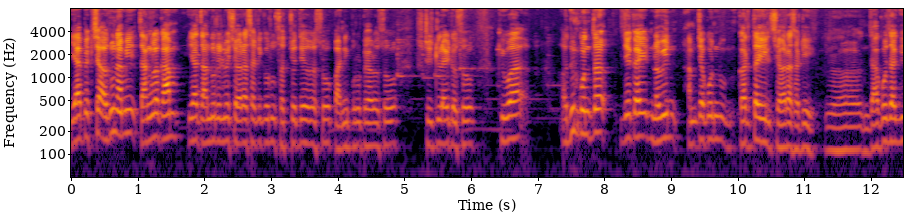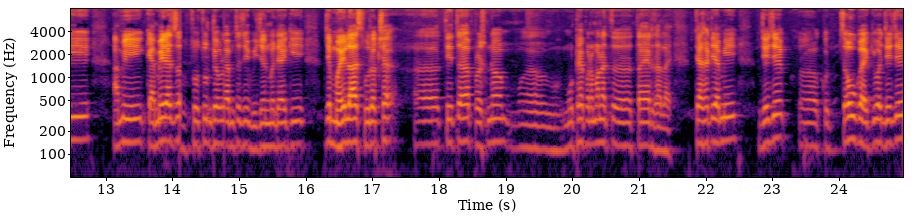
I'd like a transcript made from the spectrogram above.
यापेक्षा अजून आम्ही चांगलं काम या चांदूर रेल्वे शहरासाठी करू. स्वच्छतेवर असो पाणी पुरवठ्यावर असो स्ट्रीट लाइट असो किंवा अजून कोणतं जे काही नवीन आमच्याकडून करता येईल शहरासाठी? जागोजागी आम्ही कॅमेऱ्याचं सोचून ठेवलं. आमचं जे विजनमध्ये आहे की जे महिला सुरक्षा तेचा प्रश्न मोठ्या प्रमाणात तयार झाला आहे त्यासाठी आम्ही जे जे चौक आहे किंवा जे जे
